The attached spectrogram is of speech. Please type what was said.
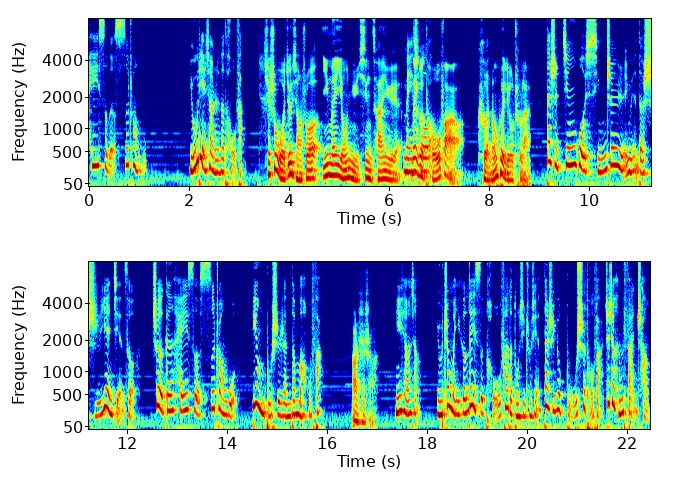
黑色的丝状物，有点像人的头发。其实我就想说，因为有女性参与，那个头发可能会流出来。但是经过刑侦人员的实验检测，这根黑色丝状物并不是人的毛发，那是啥？你想想，有这么一个类似头发的东西出现，但是又不是头发，这就很反常。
